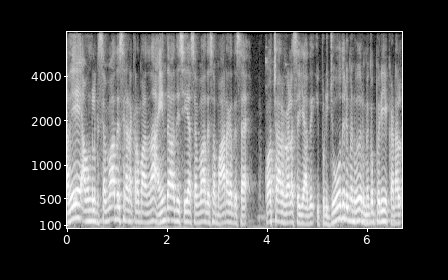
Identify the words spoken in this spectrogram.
அதே அவங்களுக்கு செவ்வாய் திசை நடக்கிற மாதிரி இருந்தால் ஐந்தாவது திசையாக செவ்வாய் திசை மாரக திசை. கோச்சாரம் வேலை செய்யாது. இப்படி ஜோதிடம் என்பது ஒரு மிகப்பெரிய கடல்.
